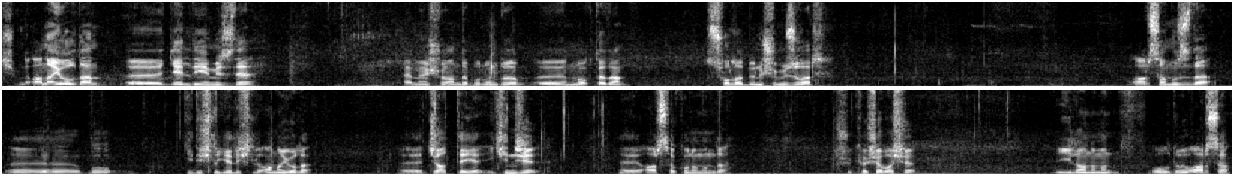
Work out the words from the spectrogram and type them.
Şimdi ana yoldan e, geldiğimizde Hemen şu anda bulunduğum e, noktadan sola dönüşümüz var. Arsamızda e, bu gidişli gelişli ana yola e, caddeye ikinci arsa konumunda şu köşe başı ilanımın olduğu arsa.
